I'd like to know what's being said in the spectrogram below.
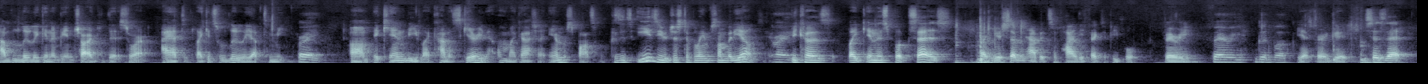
I'm literally gonna be in charge of this, or I have to like it's literally up to me. Right. Um, it can be like kind of scary that oh my gosh, I am responsible because it's easier just to blame somebody else. Right. Because like in this book says, right here, Seven Habits of Highly Effective People. Very Very good book. yes, very good. It says that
